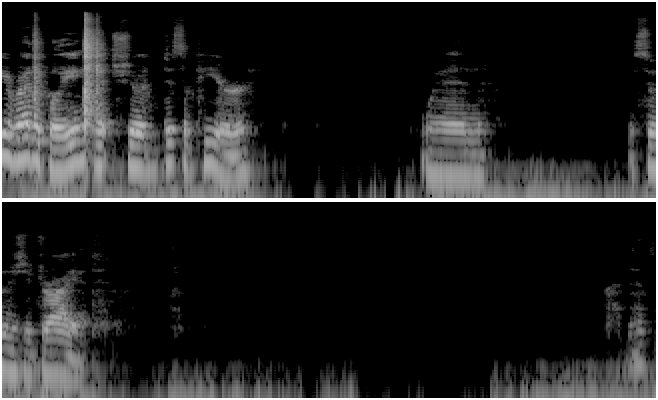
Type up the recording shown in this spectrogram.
Theoretically it should disappear when as soon as you dry it. That's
